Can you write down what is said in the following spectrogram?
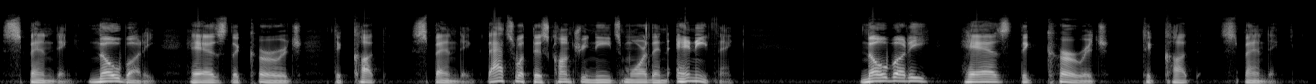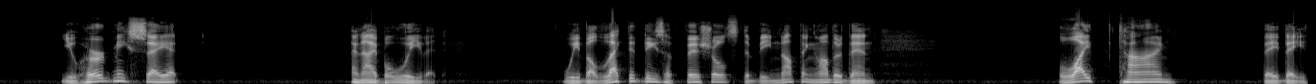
spending. Nobody has the courage to cut spending. That's what this country needs more than anything. Nobody has the courage to cut spending. You heard me say it, and I believe it. We've elected these officials to be nothing other than lifetime. They they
